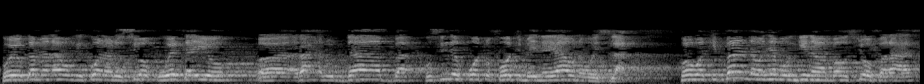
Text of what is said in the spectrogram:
Kwa hiyo kama nao ungekuwa naruhusiwa kuweka hiyo uh, rahalud dabba usingekuwa tofauti baina yao na waislamu kwa wakipanda wanyama wengine ambao sio farasi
